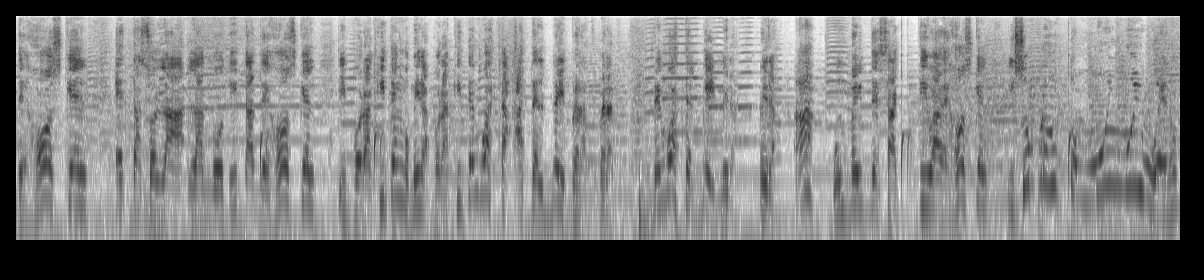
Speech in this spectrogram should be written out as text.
de Hoskel, estas son las gotitas de Hoskel y por aquí tengo, mira, por aquí tengo hasta, hasta el vape, espérate, espérate. Tengo hasta el vape, mira, mira, ah, un vape desactiva de Hoskel y son productos muy, muy buenos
